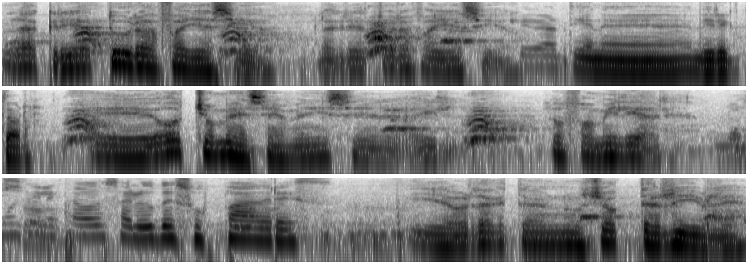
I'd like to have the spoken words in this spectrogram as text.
La criatura ha fallecido, la criatura ha fallecido. ¿Qué edad tiene, director? Eh, ocho meses, me dicen los familiares. ¿Cómo es el estado de salud de sus padres? Y la verdad que están en un shock terrible.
